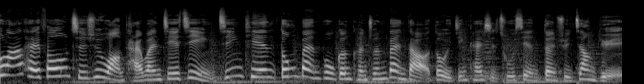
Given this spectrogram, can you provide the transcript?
拉台风持续往台湾接近，今天东半部跟恒春半岛都已经开始出现断续降雨。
